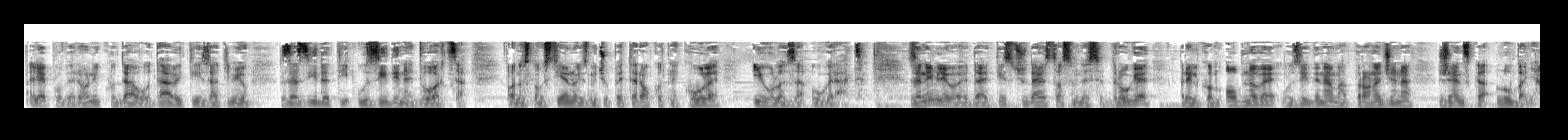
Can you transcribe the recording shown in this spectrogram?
a lijepu Veroniku dao udaviti i zatim ju zazidati u zidine dvorca, odnosno u stijenu između peterokutne kule i ulaza u grad. Zanimljivo je da je 1982. prilikom obnove u zidinama pronađena ženska lubanja,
